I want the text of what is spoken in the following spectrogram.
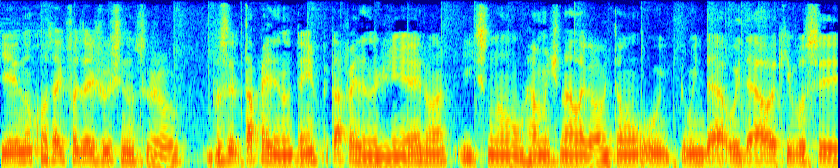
e ele não consegue fazer ajuste no seu jogo você tá perdendo tempo, tá perdendo dinheiro, né? E isso não realmente não é legal. Então o, o, ideal, o ideal é que você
